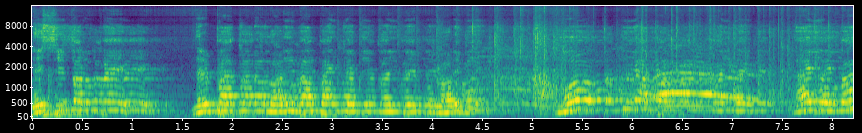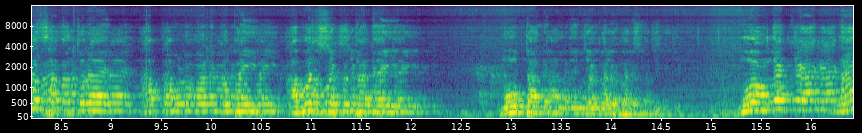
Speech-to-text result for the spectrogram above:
ନିଶ୍ଚିତ ରୂପେ ନିର୍ବାଚନ ଲଢ଼ିବା ପାଇଁ ଯଦି କହିବେ ମୁଁ ଲଢ଼ିବି ମୋ ଯଦି ଆପଣମାନେ କହିବେ କାହିଁ ଉଦାସ ମାତ୍ରାରେ ଆପଣମାନଙ୍କ ପାଇଁ ଆବଶ୍ୟକତା ନାହିଁ ମୁଁ ତାହେଲେ ମୁଁ ନିଜ ଘରେ ବସିଯିବି ମୁଁ ଅନେକ ନାଁ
